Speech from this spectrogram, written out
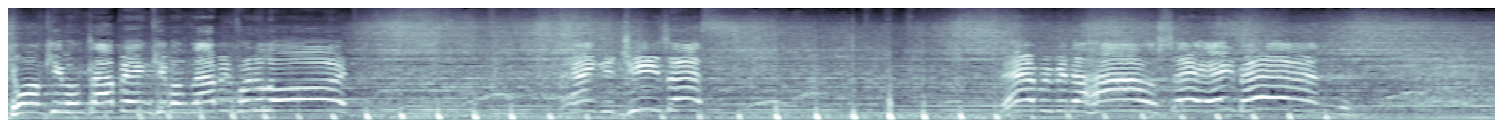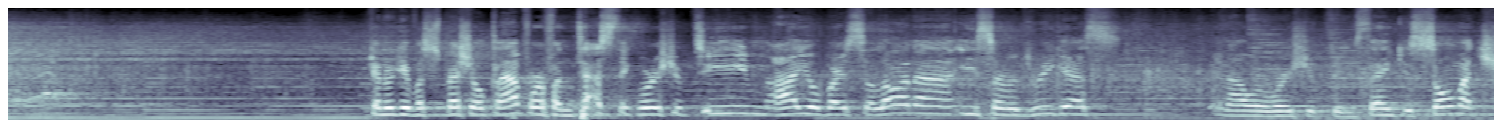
Come on, keep on clapping, keep on clapping for the Lord. You, Jesus. Everybody in the house, say amen. Can we give a special clap for a fantastic worship team? Ayo Barcelona, Isa Rodriguez, and our worship team. Thank you so much.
